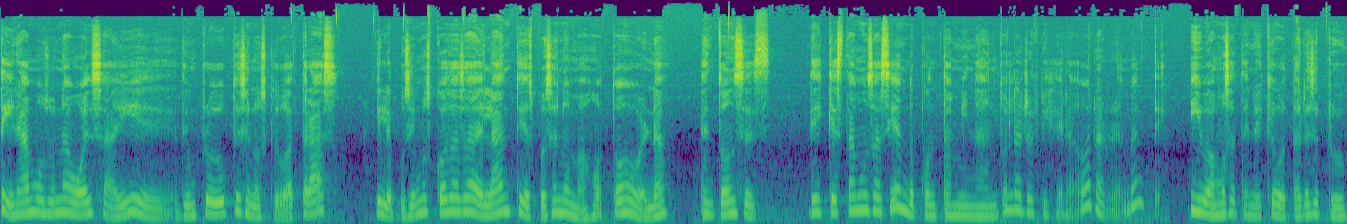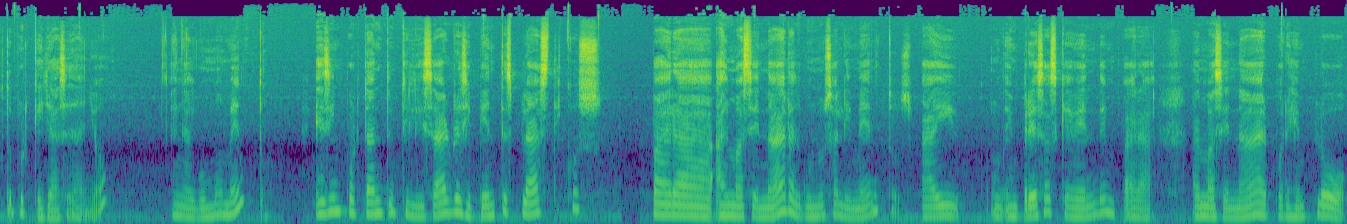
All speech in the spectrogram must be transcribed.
tiramos una bolsa ahí de, un producto y se nos quedó atrás y le pusimos cosas adelante y después se nos majó todo, ¿verdad? Entonces, ¿de qué estamos haciendo? Contaminando la refrigeradora realmente. Y vamos a tener que botar ese producto porque ya se dañó en algún momento. Es importante utilizar recipientes plásticos para almacenar algunos alimentos. Hay empresas que venden para almacenar, por ejemplo,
